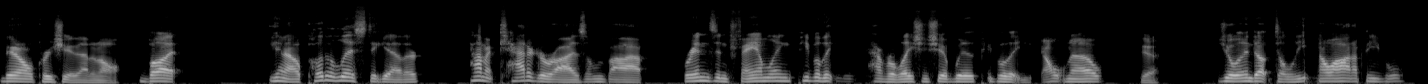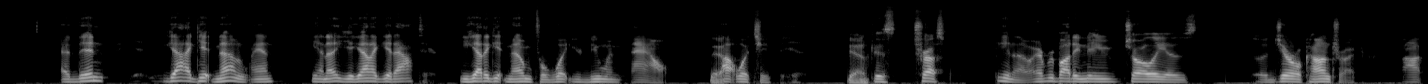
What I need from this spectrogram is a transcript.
They don't appreciate that at all. But, you know, put a list together, kind of categorize them by friends and family, people that you have a relationship with, people that you don't know. Yeah. You'll end up deleting a lot of people. And then you got to get known, man. You know, you got to get out there. You got to get known for what you're doing now, Yeah. not what you did. Yeah. Because trust me, you know, everybody knew Charlie as a general contractor, not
